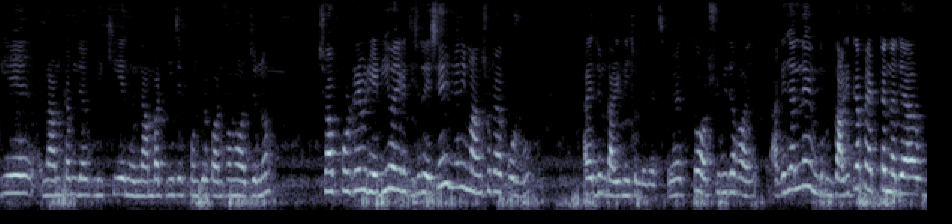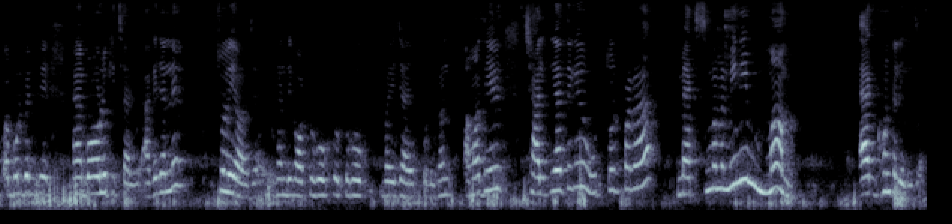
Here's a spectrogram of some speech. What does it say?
গিয়ে নাম টাম যা লিখিয়ে নাম্বার দিয়েছে ফোন করে কনফার্ম হওয়ার জন্য। সব করে রেডি হয়ে গেছি, শুধু এসেই জানি মাংসটা করব। আর একজন গাড়ি নিয়ে চলে গেছে। এবার তো অসুবিধা হয়। আগে জানলে গাড়িটা একটা না, যা বলবেন যে হ্যাঁ বড় লোকই চাল আগে জানলে চলে যাওয়া যায়। এখান থেকে অটো হোক, টোটো হোক, বা এই যাই করে। কারণ আমাদের শালকিয়া থেকে উত্তরপাড়া ম্যাক্সিমাম মিনিমাম এক ঘণ্টা লেগে যায়।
